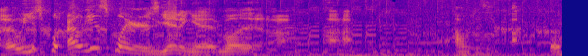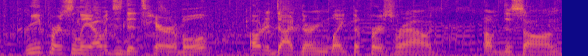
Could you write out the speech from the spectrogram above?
At least, pl- at least players getting it, but I would just, uh, me personally, I would just did terrible. I would have died during like the first round of the song.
